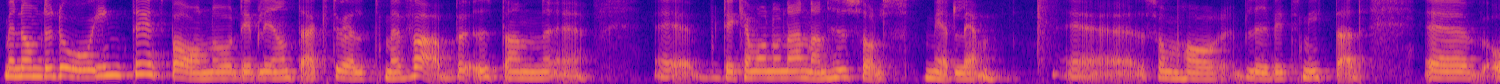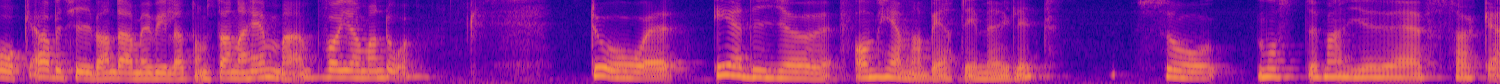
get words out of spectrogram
Men om det då inte är ett barn och det blir inte aktuellt med vab utan eh, eh, det kan vara någon annan hushållsmedlem som har blivit smittad och arbetsgivaren därmed vill att de stannar hemma, vad gör man då? Då är det ju, om hemarbete är möjligt, så måste man ju eh, försöka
